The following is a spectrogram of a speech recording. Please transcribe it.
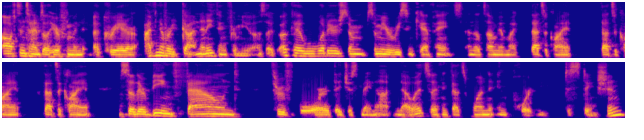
oftentimes I'll hear from an, a creator, I've never gotten anything from you. I was like, okay, well, what are some some of your recent campaigns? And they'll tell me, I'm like, that's a client, that's a client, that's a client. So they're being found through Fohr. They just may not know it. So I think that's one important distinction.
